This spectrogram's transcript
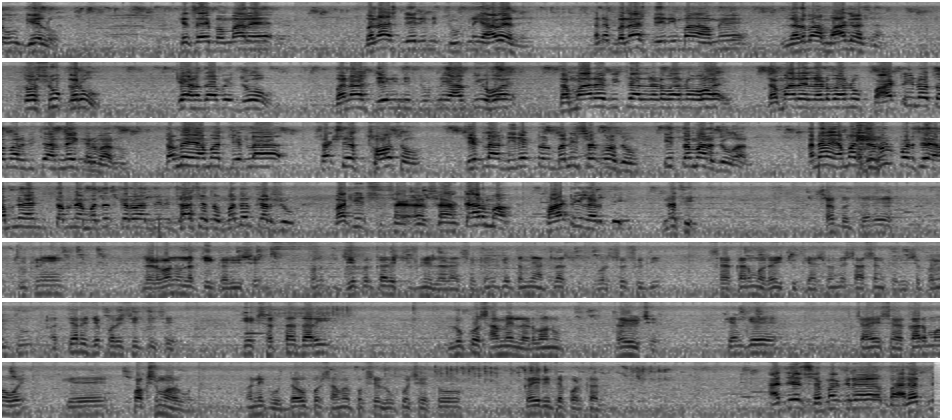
હું ગયેલો. કે સાહેબ, અમારે બનાસ ડેરીની ચૂંટણી આવે છે અને બનાસ ડેરીમાં અમે લડવા માગે છે તો શું કરવું કે અણદાભાઈ જો બનાસ ડેરીની ચૂંટણી આવતી હોય, તમારે વિચાર લડવાનો હોય, તમારે લડવાનું પાર્ટીનો તમારે વિચાર નહીં કરવાનો. તમે એમાં જેટલા સક્સેસ થો છો, જેટલા ડિરેક્ટર બની શકો છો, એ તમારે જોવાનું. અને એમાં જરૂર પડશે અમને તમને મદદ કરવા જેવી થશે તો મદદ કરશું. બાકી સહકારમાં પાર્ટી લડતી નથી. સાહેબ, અત્યારે ચૂંટણી લડવાનું નક્કી કર્યું છે પરંતુ જે પ્રકારે ચૂંટણી લડાશે કેમ કે તમે આટલા વર્ષો સુધી સહકારમાં રહી ચૂક્યા છો અને શાસન કર્યું છે, પરંતુ અત્યારે જે પરિસ્થિતિ છે કે એક સત્તાધારી લોકો સામે લડવાનું થયું છે, કેમ કે ચાહે સહકારમાં હોય કે પક્ષમાં હોય અનેક હોદ્દાઓ પર સામે પક્ષે લોકો છે, તો કઈ રીતે પડકાર? આજે સમગ્ર ભારતની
